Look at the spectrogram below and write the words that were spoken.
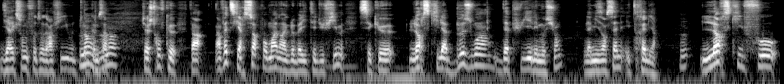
direction de photographie ou de trucs Non, comme non, ça. non. Tu vois, je trouve que, en fait, ce qui ressort pour moi dans la globalité du film, c'est que lorsqu'il a besoin d'appuyer l'émotion, la mise en scène est très bien. Mm. Lorsqu'il faut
